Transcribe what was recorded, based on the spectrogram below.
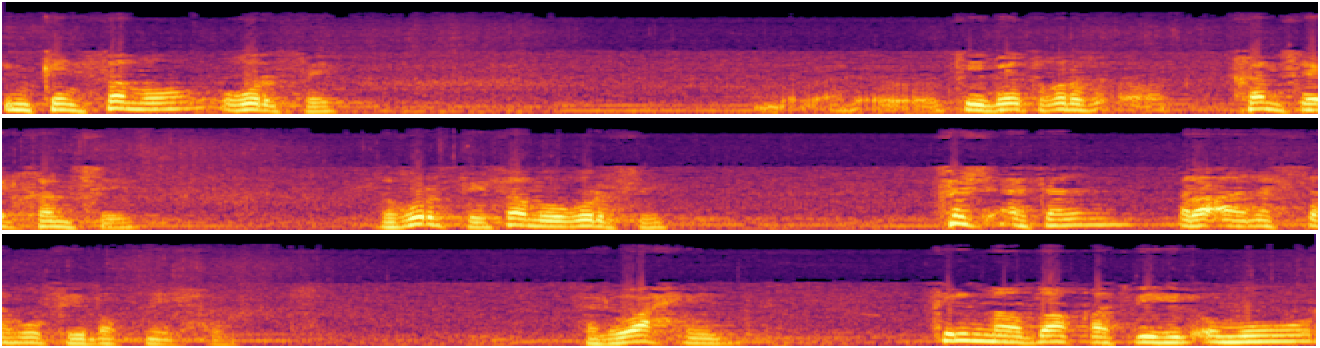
يمكن فمه غرفة. في بيت غرفة خمسة بخمسة. غرفة فمه غرفة. فجأة رأى نفسه في بطن الحوت. فالواحد كلما ضاقت به الأمور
